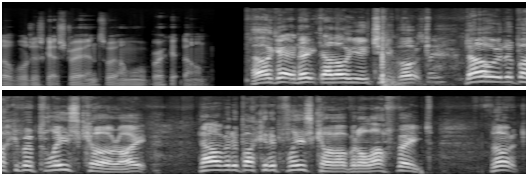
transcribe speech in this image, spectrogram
So we'll just get straight into it and we'll break it down. I'll get an out down on YouTube, look. Now I'm in the back of a police car, right? Now I'm in the back of the police car having a laugh, mate. Look,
